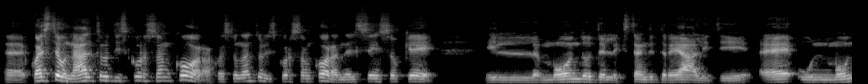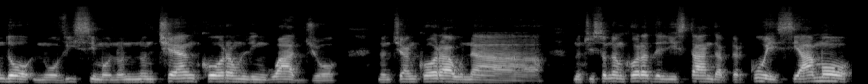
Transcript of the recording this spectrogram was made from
Eh, questo è un altro discorso ancora, questo è un altro discorso ancora, nel senso che il mondo dell'extended reality è un mondo nuovissimo, non, non c'è ancora un linguaggio, non c'è ancora una, non ci sono ancora degli standard per cui siamo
